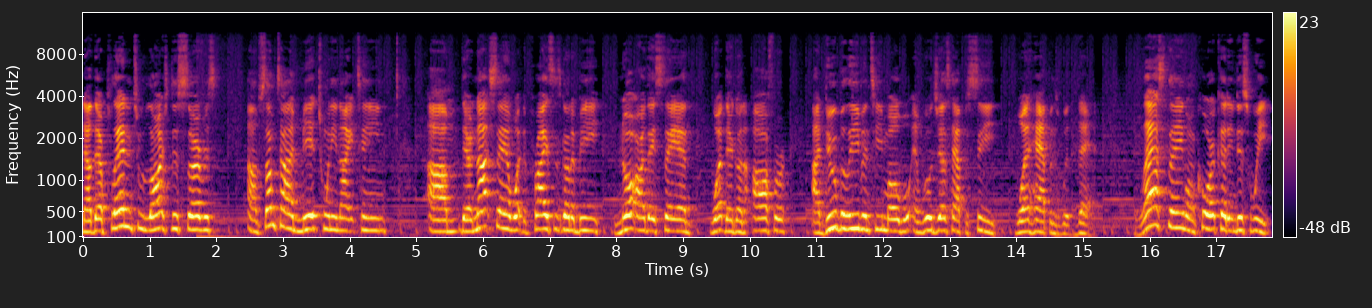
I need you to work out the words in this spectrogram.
Now, they're planning to launch this service um, sometime mid 2019. Um, they're not saying what the price is going to be, nor are they saying what they're going to offer. I do believe in T-Mobile, and we'll just have to see what happens with that. Last thing on cord cutting this week.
